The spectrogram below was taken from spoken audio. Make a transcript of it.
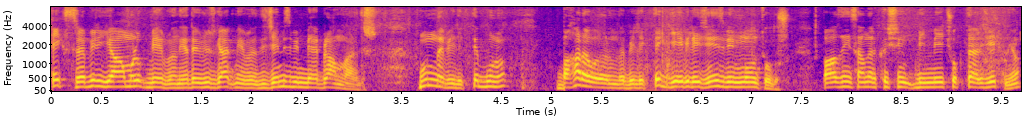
ekstra bir yağmurluk membranı ya da rüzgar membranı diyeceğimiz bir membran vardır. Bununla birlikte bunu bahar havalarında birlikte giyebileceğiniz bir mont olur. Bazı insanlar kışın binmeyi çok tercih etmiyor.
